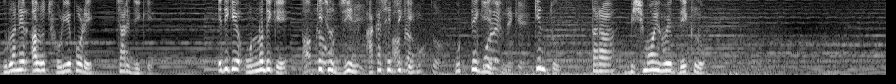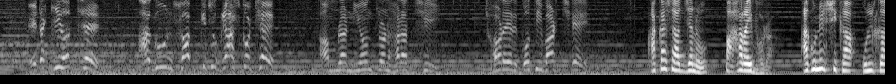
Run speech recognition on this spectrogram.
কুরআনের আলো ছড়িয়ে পড়ে চারিদিকে। এদিকে অন্যদিকে কিছু জিন আকাশের দিকে উঠতে গিয়েছিল কিন্তু তারা বিস্ময় হয়ে দেখল এটা কি হচ্ছে? আগুন সবকিছু গ্রাস করছে। আমরা নিয়ন্ত্রণ হারাচ্ছি ঝড়ের গতি বাড়ছে। আকাশ আজ যেন পাহারাই ভরা আগুনের শিখা উল্কা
